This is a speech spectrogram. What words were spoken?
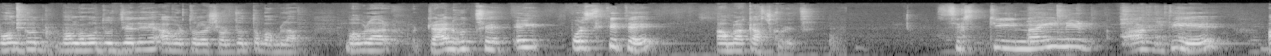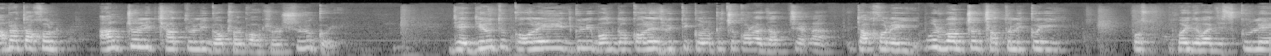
বঙ্গ বঙ্গবন্ধুর জেলে আগরতলা ষড়যন্ত্র মামলা, মামলার ট্রায়াল হচ্ছে। এই পরিস্থিতিতে আমরা কাজ করেছি। সিক্সটি নাইনের আগ দিয়ে আমরা তখন আঞ্চলিক ছাত্রলীগ গঠন গঠন শুরু করি। যে যেহেতু কলেজগুলি বন্ধ কলেজ ভিত্তিক কোনো কিছু করা যাচ্ছে না, তখন এই পূর্বাঞ্চল ছাত্রলীগ করি ফৈদাবাদ স্কুলে,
